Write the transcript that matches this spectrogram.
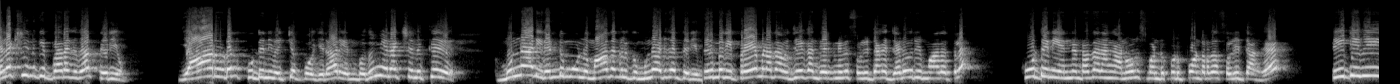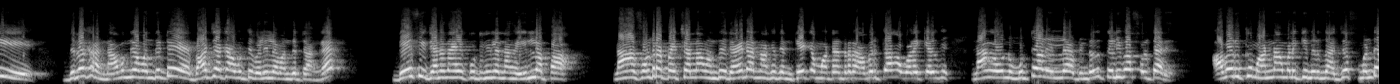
எலெக்ஷனுக்கு பிறகுதான் தெரியும். யாருடன் கூட்டணி வைக்க போகிறார் என்பதும் எலெக்ஷனுக்கு முன்னாடி ரெண்டு மூணு மாதங்களுக்கு முன்னாடி தான் தெரியும். திருமதி பிரேமலதா விஜயகாந்த் ஏற்கனவே சொல்லிட்டாங்க. ஜனவரி மாதத்துல கூட்டணி என்னன்றதை நாங்க அனௌன்ஸ்மெண்ட் கொடுப்போன்றதா சொல்லிட்டாங்க. டிடிவி தினகரன் அவங்க வந்துட்டு பாஜக விட்டு வெளியில வந்துட்டாங்க. தேசிய ஜனநாயக கூட்டணியில நாங்க இல்லப்பா. நான் சொல்ற பேச்செல்லாம் வந்து ரைடர் நாகதன் கேட்க மாட்டேன்ற அவருக்காக உழைக்கிறது நாங்க ஒண்ணு முட்டாள் இல்லை அப்படின்றது தெளிவா சொல்லிட்டாரு. அவருக்கும் அண்ணாமலைக்கும் இருந்த அட்ஜஸ்ட்மெண்ட்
